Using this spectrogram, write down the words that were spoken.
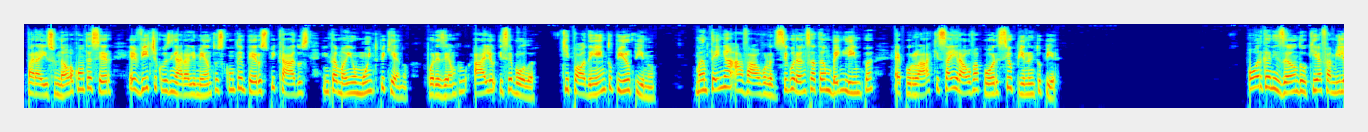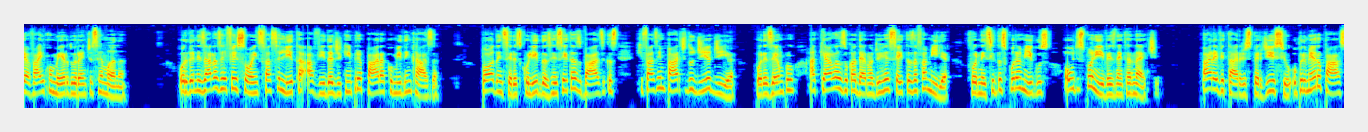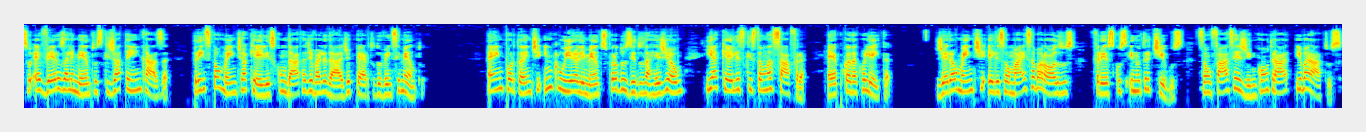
Para isso não acontecer, evite cozinhar alimentos com temperos picados em tamanho muito pequeno, por exemplo, alho e cebola, que podem entupir o pino. Mantenha a válvula de segurança também limpa, é por lá que sairá o vapor se o pino entupir. Organizando o que a família vai comer durante a semana. Organizar as refeições facilita a vida de quem prepara a comida em casa. Podem ser escolhidas receitas básicas que fazem parte do dia a dia, por exemplo, aquelas do caderno de receitas da família, fornecidas por amigos ou disponíveis na internet. Para evitar desperdício, o primeiro passo é ver os alimentos que já tem em casa, principalmente aqueles com data de validade perto do vencimento. É importante incluir alimentos produzidos na região e aqueles que estão na safra, época da colheita. Geralmente, eles são mais saborosos, frescos e nutritivos, são fáceis de encontrar e baratos.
